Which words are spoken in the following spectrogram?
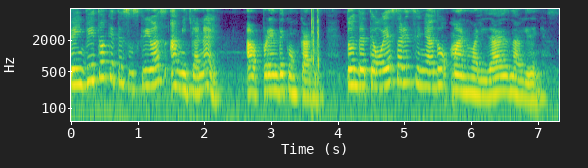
Te invito a que te suscribas a mi canal, Aprende con Carmen, donde te voy a estar enseñando manualidades navideñas.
